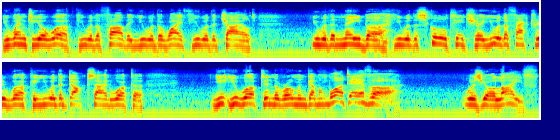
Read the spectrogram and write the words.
You went to your work, you were the father, you were the wife, you were the child you were the neighbor, you were the school teacher, you were the factory worker, you were the dockside worker, you, you worked in the Roman government, whatever was your life,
